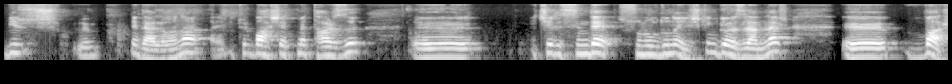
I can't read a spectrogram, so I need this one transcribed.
bir e, ne derler ona bir tür bahşetme tarzı e, içerisinde sunulduğuna ilişkin gözlemler e, var.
